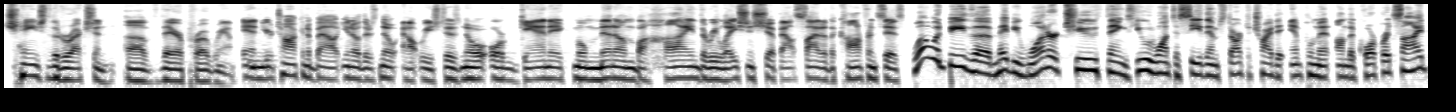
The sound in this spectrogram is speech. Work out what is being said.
change the direction of their program. And you're talking about, you know, there's no outreach, there's no organic momentum behind the relationship outside of the conferences. What would be the maybe one or two things you would want to see them start to try to implement on the corporate side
